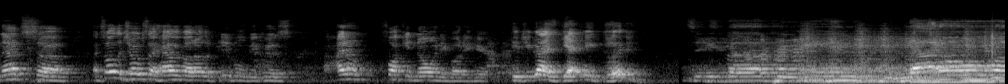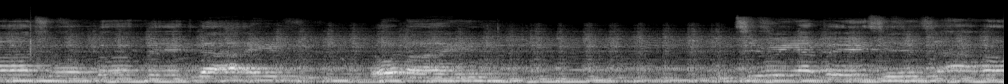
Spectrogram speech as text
And that's, uh, that's all the jokes I have about other people because I don't fucking know anybody here. Did you guys get me good? Take my I don't want perfect life mine. Faces, I.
